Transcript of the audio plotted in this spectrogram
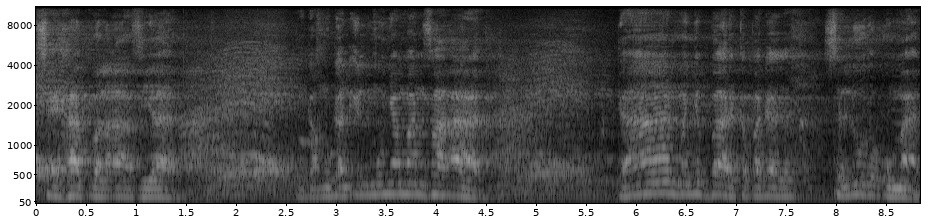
Sehat walafiat. Mudah-mudahan ilmunya manfaat. Dan menyebar kepada seluruh umat.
